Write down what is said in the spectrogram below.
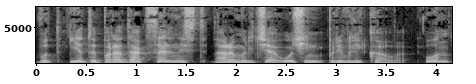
Вот эта парадоксальность Арам Ильича очень привлекала. Он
